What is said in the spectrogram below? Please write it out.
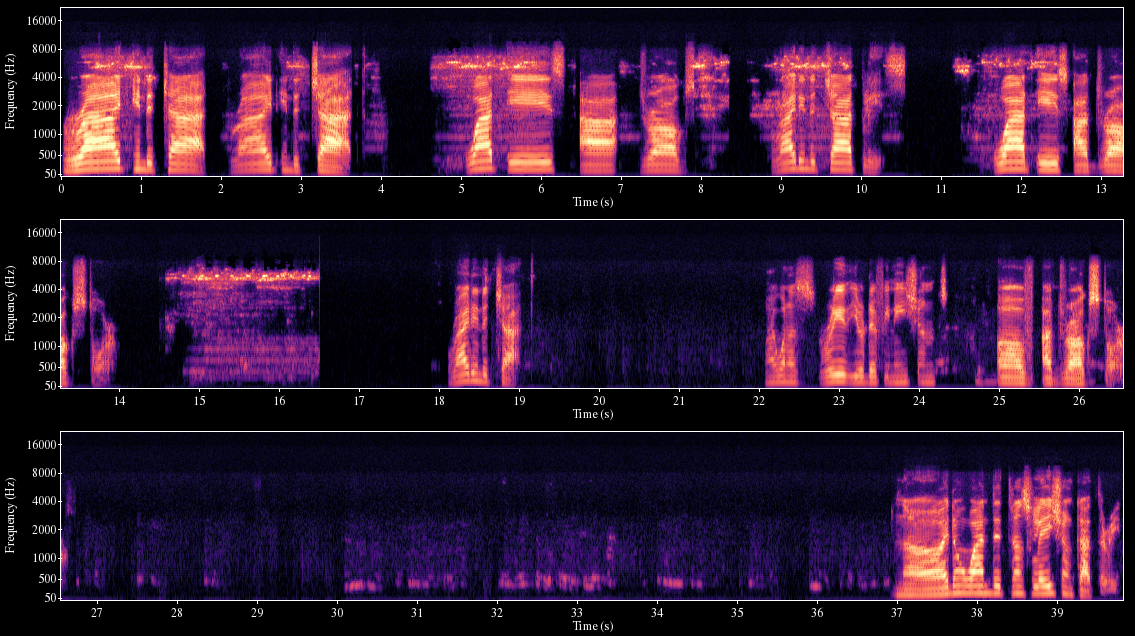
write in the chat, write in the chat. What is a drugs? Write in the chat, please. What is a drugstore? Write in the chat. I want to read your definitions of a drugstore. No, I don't want the translation, Catherine.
